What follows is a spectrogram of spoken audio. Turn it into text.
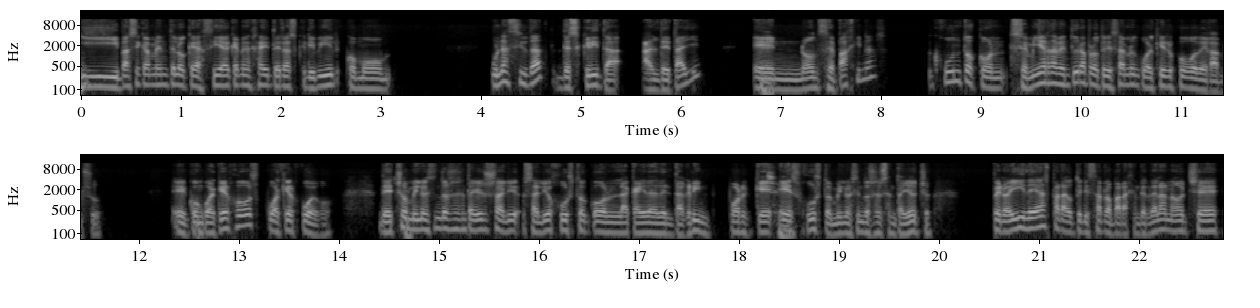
y básicamente lo que hacía Kenneth Hyde era escribir como una ciudad descrita al detalle en 11 páginas, junto con semillas de aventura para utilizarlo en cualquier juego de Gamsu. Eh, con cualquier juego, cualquier juego. De hecho, en 1968 salió, salió, justo con la caída de Delta Green, porque es justo en 1968. Pero hay ideas para utilizarlo para gente de la noche,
